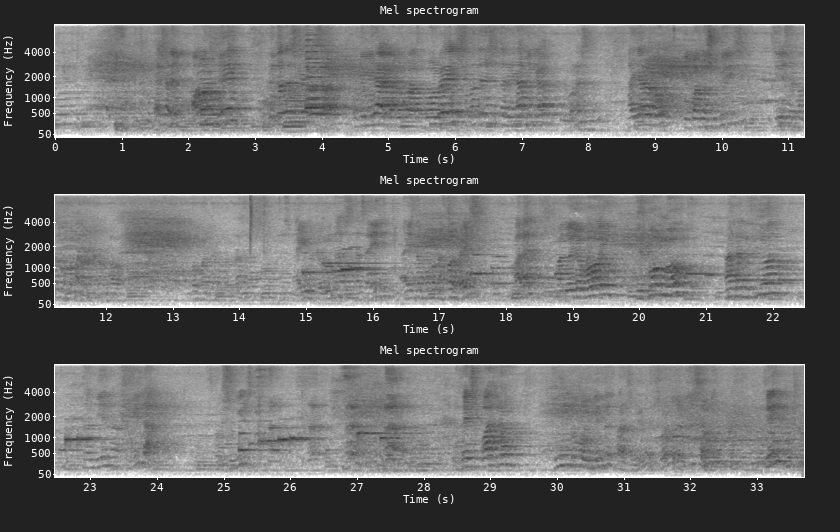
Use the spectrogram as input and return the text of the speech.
Es. Vamos, ¿sí? Entonces, ¿qué pasa? Porque mirad, cuando volvéis, no tenéis esta dinámica, ¿pones? Hay algo que cuando subís, sí, está un poco más por favor. Un poco más los brazos. Ahí no te hundas, estás ahí. Ahí está un poco mejor, ¿veis? ¿Vale? Cuando yo voy, me pongo, atención, también a la subida. Porque subís. Hacéis cuatro, cinco movimientos para subir del suelo, del piso. ¿Sí?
